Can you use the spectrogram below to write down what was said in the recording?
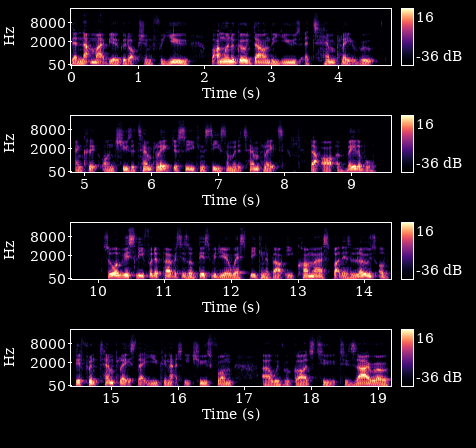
then that might be a good option for you. But I'm going to go down the use a template route and click on choose a template just so you can see some of the templates that are available. So obviously for the purposes of this video, we're speaking about e-commerce, but there's loads of different templates that you can actually choose from uh, with regards to, to Zyro.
